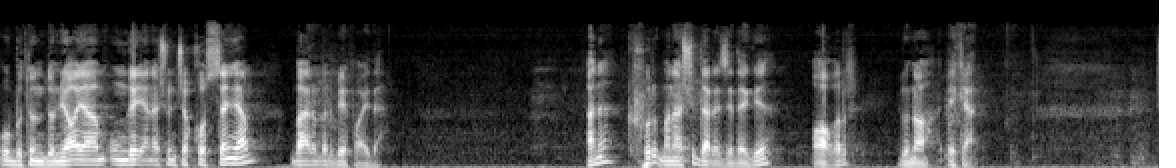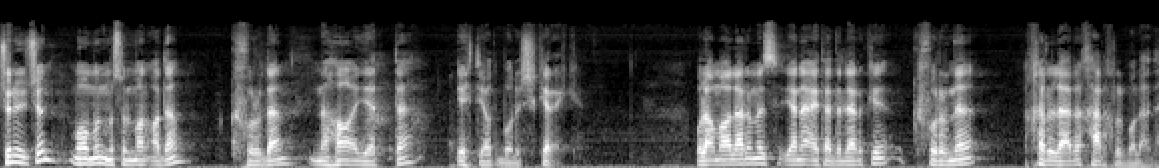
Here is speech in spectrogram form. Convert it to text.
U butun dunyo ham unga yana shuncha qo'shsang ham baribir befoyda. Ana kufr mana shu darajadagi og'ir gunoh ekan. Shuning uchun mo'min musulmon odam kufrdan nihoyatda ehtiyot bo'lishi kerak. Ulamolarimiz yana aytadilarki kufrni xirlari har xil bo'ladi.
